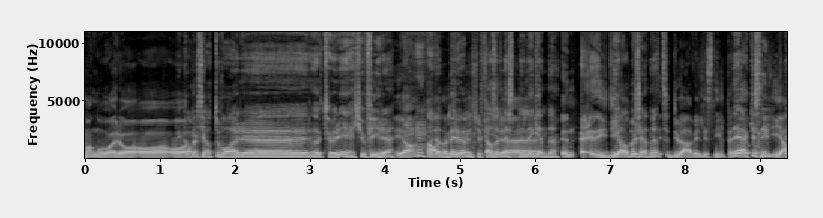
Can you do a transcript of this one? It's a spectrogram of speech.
mange år, og, og, Vi kan vel si at du var eh, redaktør i E24. ja, redaktør berømt. E24. Altså nesten en legende. En- eh, I all beskjedenhet. Du er veldig snill, Petter. Det er ikke snill. Jeg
